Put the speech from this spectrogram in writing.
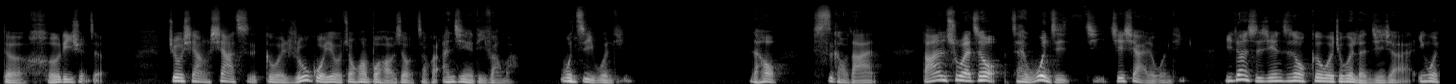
的合理选择。就像下次各位如果也有状况不好的时候，找个安静的地方嘛，问自己问题，然后思考答案。答案出来之后，再问自己接下来的问题。一段时间之后，各位就会冷静下来，因为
